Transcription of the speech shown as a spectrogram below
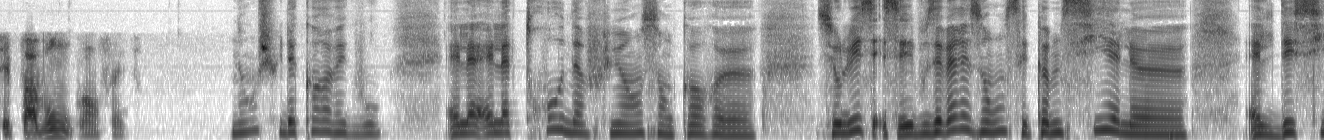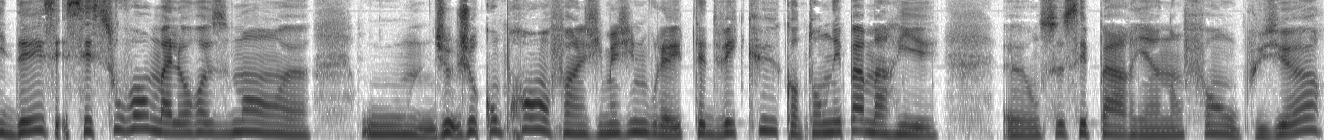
c'est pas bon, quoi, en fait. Non, je suis d'accord avec vous. Elle a, elle a trop d'influence encore euh, sur lui. C'est, vous avez raison. C'est comme si elle, euh, elle décidait. C'est, c'est souvent malheureusement euh, où je, je comprends. Enfin, j'imagine vous l'avez peut-être vécu quand on n'est pas marié, euh, on se sépare, il y a un enfant ou plusieurs.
